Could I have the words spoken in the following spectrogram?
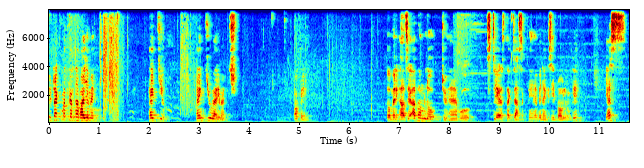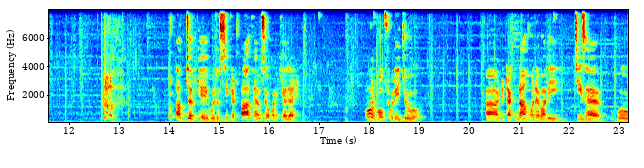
डिटेक्ट मत करना भाई हमें thank you thank you very much okay तो मेरे ख्याल से अब हम लोग जो हैं वो स्टेयर्स तक जा सकते हैं बिना किसी प्रॉब्लम के। यस तो अब चल के वो जो सीक्रेट पाथ है, उसे ओपन किया जाए। और होपफुली जो डिटेक्ट ना होने वाली चीज़ है, वो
